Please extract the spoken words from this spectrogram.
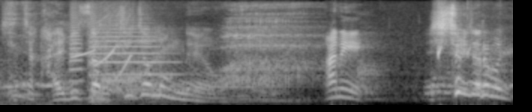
진짜 갈비살을 찢어 먹네요. 아니 시청자 여러분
